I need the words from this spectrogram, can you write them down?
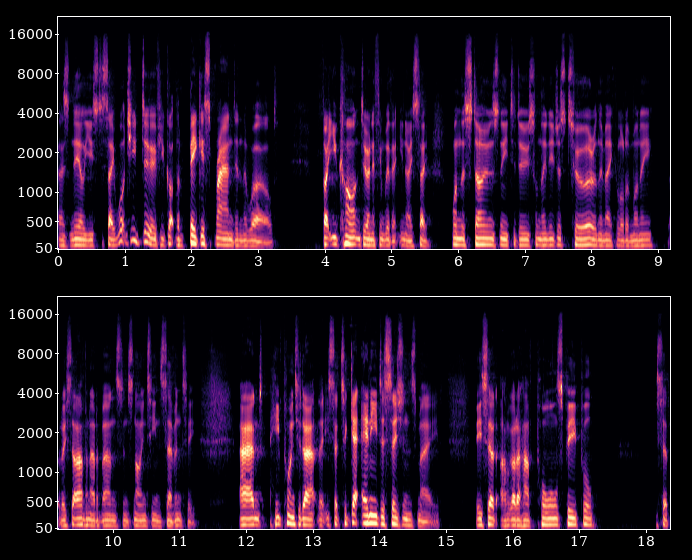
as Neil used to say, what do you do if you've got the biggest brand in the world, but you can't do anything with it? You know, so when the Stones need to do something, they just tour and they make a lot of money. But he said, I haven't had a band since 1970. And he pointed out that he said, to get any decisions made, he said, I've got to have Paul's people. He said,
